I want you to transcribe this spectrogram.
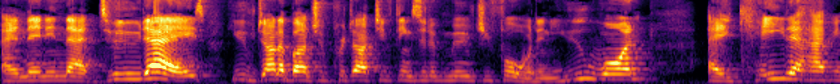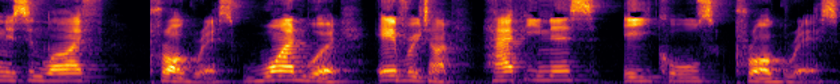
And then in that two days, you've done a bunch of productive things that have moved you forward. And you want a key to happiness in life progress. One word every time. Happiness equals progress.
